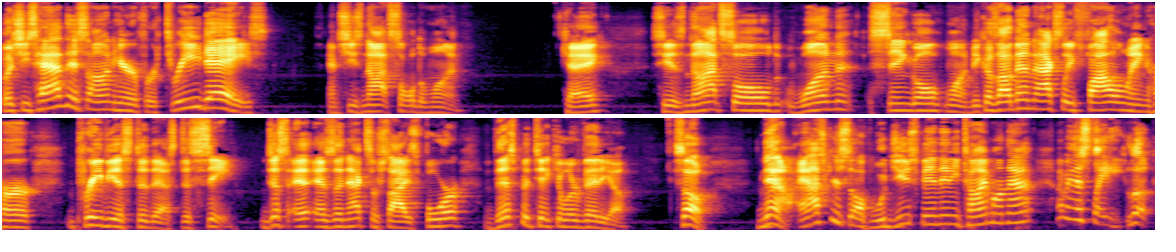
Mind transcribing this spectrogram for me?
But she's had this on here for three days and she's not sold a one. Okay? She has not sold one single one because I've been actually following her previous to this to see just as an exercise for this particular video. So, now ask yourself, would you spend any time on that? I mean, this lady, look,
